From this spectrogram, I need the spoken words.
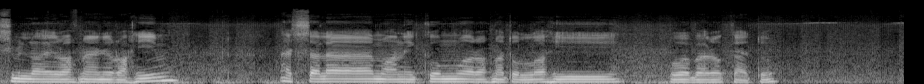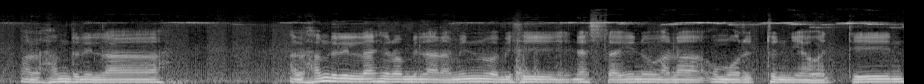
Bismillahirrahmanirrahim. Assalamualaikum warahmatullahi wabarakatuh. Alhamdulillah. Alhamdulillahi rabbil alamin. Wabihi nasta'inu ala umurid dunya waddin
